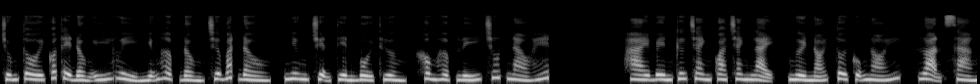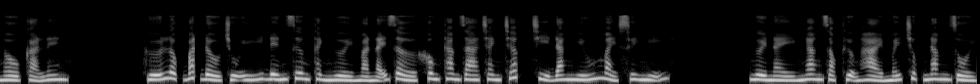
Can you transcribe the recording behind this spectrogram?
Chúng tôi có thể đồng ý hủy những hợp đồng chưa bắt đầu, nhưng chuyện tiền bồi thường, không hợp lý chút nào hết. Hai bên cứ tranh qua tranh lại, người nói tôi cũng nói, loạn xà ngầu cả lên. Hứa Lộc bắt đầu chú ý đến Dương Thành người mà nãy giờ không tham gia tranh chấp, chỉ đang nhíu mày suy nghĩ. Người này ngang dọc Thượng Hải mấy chục năm rồi,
